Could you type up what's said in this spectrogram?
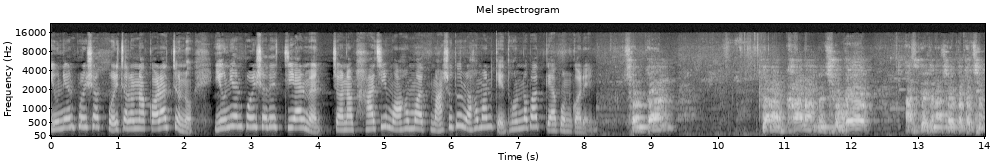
ইউনিয়ন পরিষদ পরিচালনা করার জন্য ইউনিয়ন পরিষদের চেয়ারম্যান জনাব হাজি মোহাম্মদ মাসুদুর রহমানকে ধন্যবাদ জ্ঞাপন করেন। সন্তান জনাব খান আহমেদ শুভ। আজকে এখানে আসার কথা ছিল।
